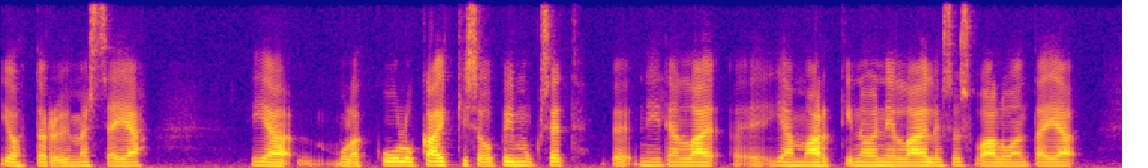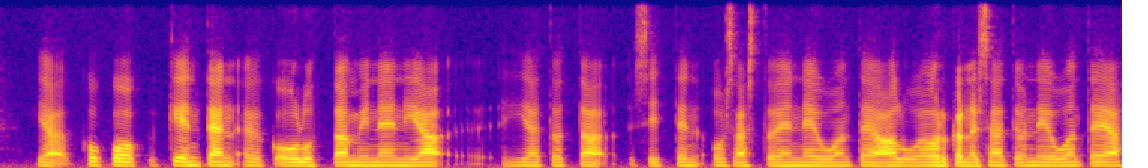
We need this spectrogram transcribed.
johtoryhmässä ja, ja mulle kuulu kaikki sopimukset niiden la- ja markkinoinnin laillisuusvalvonta ja ja koko kentän kouluttaminen ja, ja tota, sitten osastojen neuvonta ja alueorganisaation neuvonta ja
